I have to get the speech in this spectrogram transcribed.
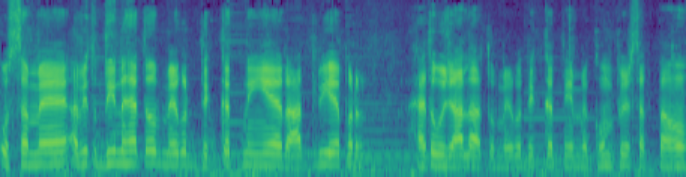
उस समय अभी तो दिन है तो मेरे को दिक्कत नहीं है, रात भी है पर है तो उजाला तो मेरे को दिक्कत नहीं है, मैं घूम फिर सकता हूँ।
